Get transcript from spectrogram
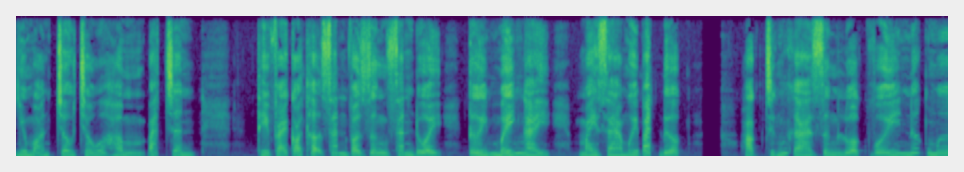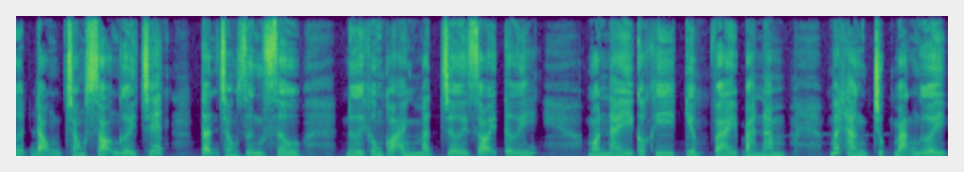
như món châu chấu hầm bát chân thì phải có thợ săn vào rừng săn đuổi tới mấy ngày may ra mới bắt được. Hoặc trứng gà rừng luộc với nước mưa đọng trong sọ người chết tận trong rừng sâu, nơi không có ánh mặt trời dọi tới. Món này có khi kiếm vài ba năm, mất hàng chục mạng người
